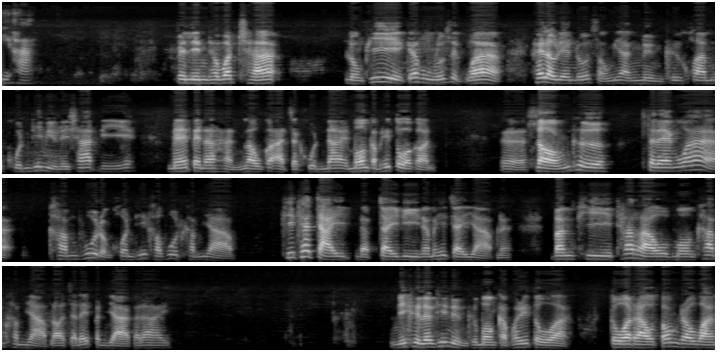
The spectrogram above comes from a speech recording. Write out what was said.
ดีคะเป็นลินทวัชชะหลวงพี่ก็คงรู้สึกว่าให้เราเรียนรู้สองอย่างหนึ่งคือความคุ้นที่มีอยู่ในชาตินี้ แม้เป็นอาหารเราก็อาจจะคุ้นได้ มองกับที่ตัวก่อน เออสองคือแสดงว่าคำพูดของคนที่เขาพูดคำหยาบ ที่แท้ใจแบบใจดีนะไม่ใช่ใจหยาบนะบางทีถ้าเรามองข้ามคำหยาบเราจะได้ปัญญาก็ได้ นี่คือเรื่องที่หนึ่งคือมองกับเข้าที่ตัว ตัวเราต้องระวัง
